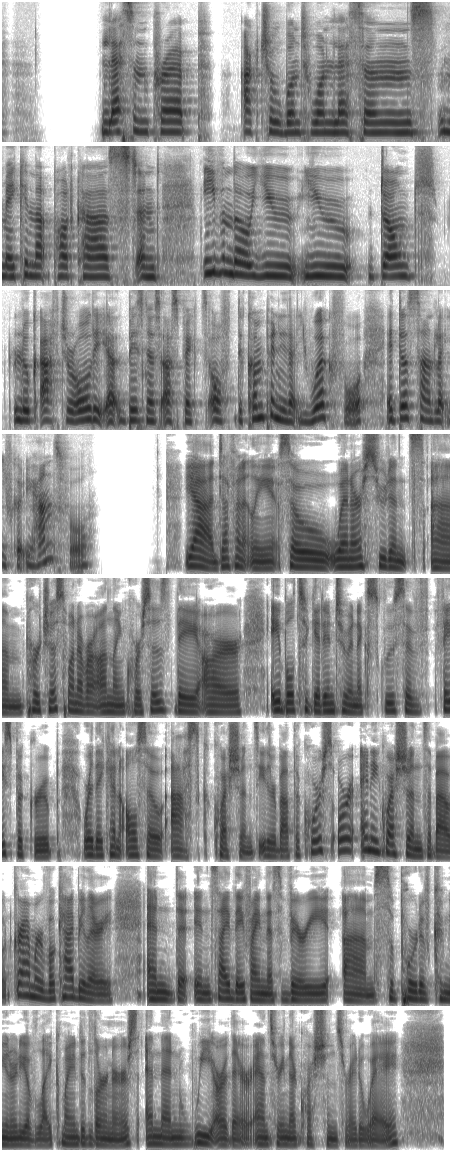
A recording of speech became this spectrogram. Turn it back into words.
lesson prep, actual one-to-one lessons, making that podcast and even though you you don't look after all the uh, business aspects of the company that you work for, it does sound like you've got your hands full. Yeah, definitely. So when our students um, purchase one of our online courses, they are able to get into an exclusive Facebook group where they can also ask questions, either about the course or any questions about grammar, vocabulary. And the, inside, they find this very um, supportive community of like minded learners. And then we are there answering their questions right away.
